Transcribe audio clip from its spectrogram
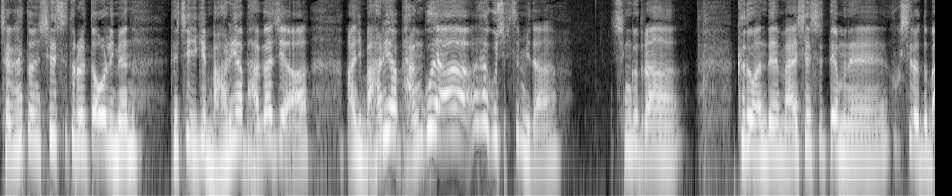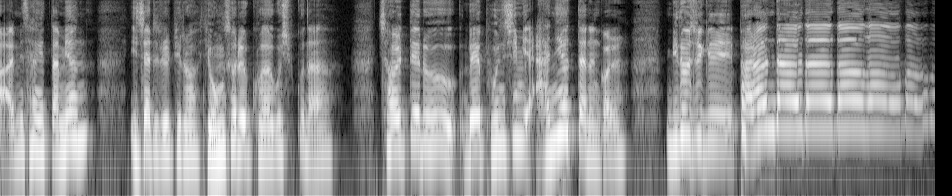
제가 했던 실수들을 떠올리면 대체 이게 마리아 바가지야? 아니, 마리아 방구야! 하고 싶습니다. 친구들아, 그동안 내 말실수 때문에 혹시라도 마음이 상했다면 이 자리를 빌어 용서를 구하고 싶구나. 절대로 내 본심이 아니었다는 걸 믿어주길 바란다. 다, 다, 다, 다, 다,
